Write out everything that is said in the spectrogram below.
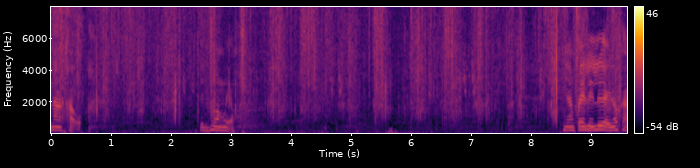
หน้าเขา เป็นห่วงแล้ว ยังไปเรื่อยๆเนาะค่ะ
